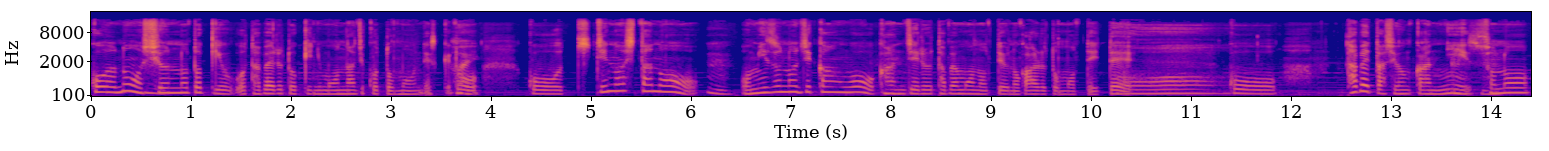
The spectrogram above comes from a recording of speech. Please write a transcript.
の旬の時を食べる時にも同じこと思うんですけど、はい。こう土の下のうん。お水の時間を感じる食べ物っていうのがあると思っていて、ここう食べた瞬間うんうん。にその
